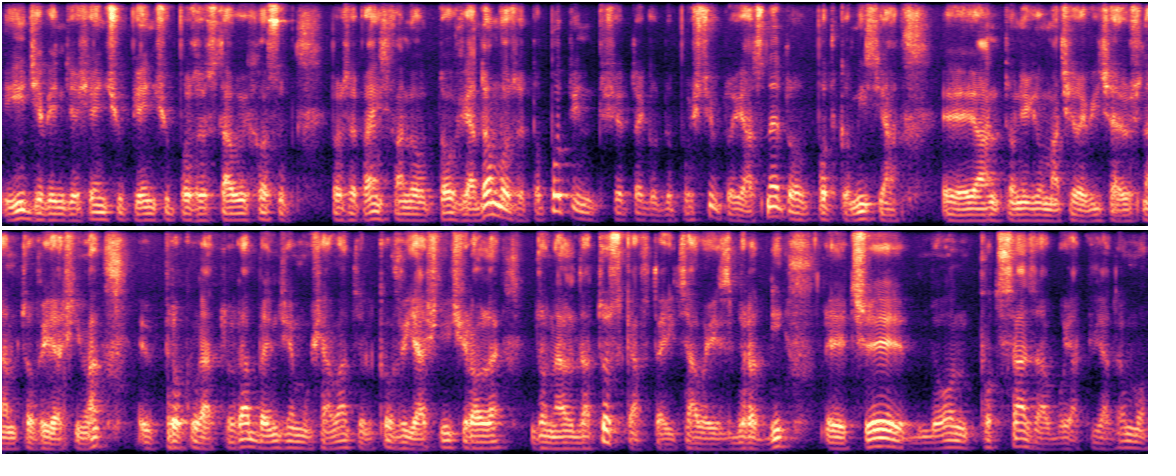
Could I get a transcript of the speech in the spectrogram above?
i 95 pozostałych osób. Proszę Państwa, no to wiadomo, że to Putin się tego dopuścił, to jasne, to podkomisja y, Antoniego Macierewicza już nam to wyjaśniła. Y, prokuratura będzie musiała tylko wyjaśnić rolę Donalda Tuska w tej całej zbrodni, y, czy on podsadzał, bo jak wiadomo,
